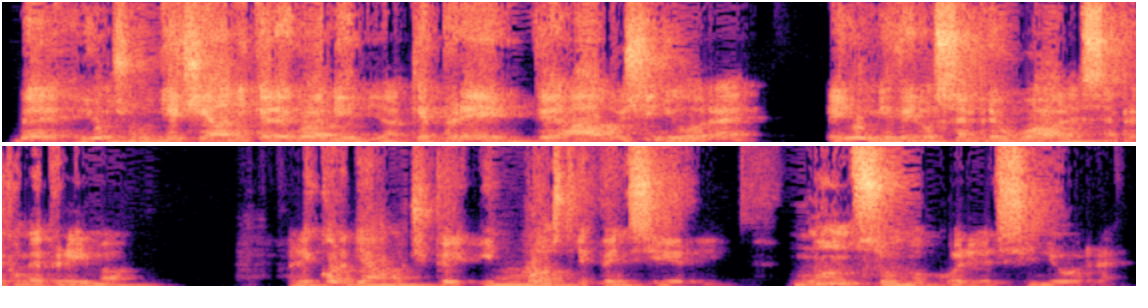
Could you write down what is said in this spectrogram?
beh, io sono dieci anni che leggo la Bibbia, che prego, che amo il Signore, e io mi vedo sempre uguale, sempre come prima. Ricordiamoci che i nostri pensieri non sono quelli del Signore.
